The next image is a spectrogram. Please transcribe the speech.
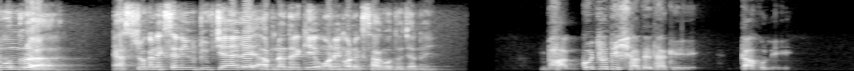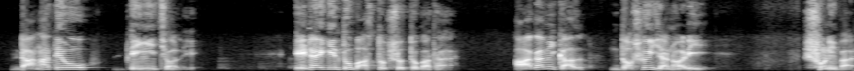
বন্ধুরা অ্যাস্ট্রো কানেকশন ইউটিউব চ্যানেলে আপনাদেরকে অনেক অনেক স্বাগত জানাই। ভাগ্য যদি সাথে থাকে, তাহলে ডাঙাতেও ডিঙি চলে। এটাই কিন্তু বাস্তব সত্য কথা। আগামীকাল দশই জানুয়ারি, শনিবার।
